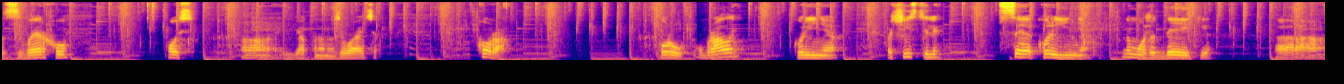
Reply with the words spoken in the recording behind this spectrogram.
зверху. Ось, як вона називається? Кора. Кору убрали, коріння почистили. Все коріння, ну може деякі а,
